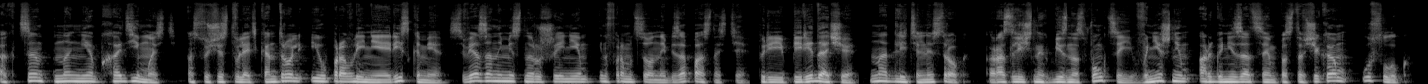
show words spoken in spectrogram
акцент на необходимость осуществлять контроль и управление рисками, связанными с нарушением информационной безопасности при передаче на длительный срок различных бизнес-функций внешним организациям-поставщикам услуг.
